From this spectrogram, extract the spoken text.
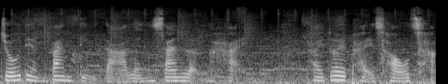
九点半抵达，人山人海，排队排超长。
